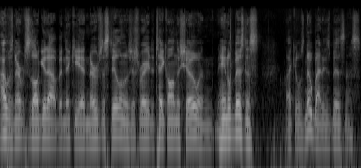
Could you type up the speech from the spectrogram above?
I was nervous as all get out, but Nikki had nerves of steel and was just ready to take on the show and handle business like it was nobody's business.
